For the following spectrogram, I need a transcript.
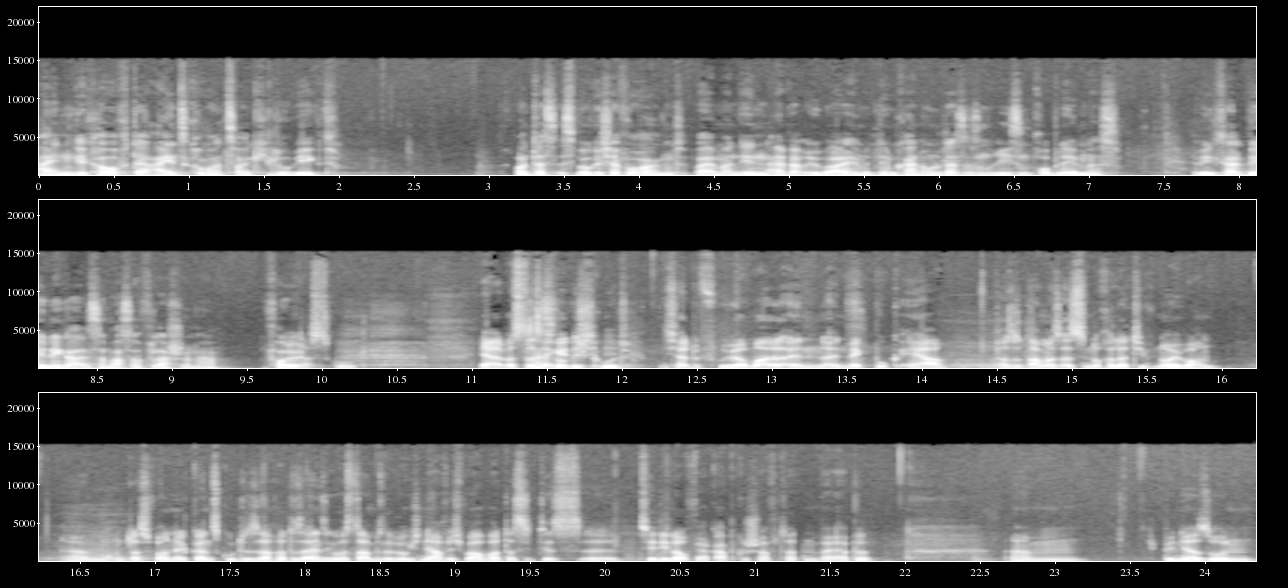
einen gekauft, der 1,2 Kilo wiegt. Und das ist wirklich hervorragend, weil man ihn einfach überall hin mitnehmen kann, ohne dass es ein Riesenproblem ist. Er wiegt halt weniger als eine Wasserflasche, ne? Voll. Das ist gut. Ja, was das, Das ist angeht, ich, gut. ich hatte früher mal ein, ein MacBook Air, also damals, als sie noch relativ neu waren. Ähm, und das war eine ganz gute Sache. Das Einzige, was damals wirklich nervig war, war, dass sie das äh, CD-Laufwerk abgeschafft hatten bei Apple. Ähm, ich bin ja so ein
